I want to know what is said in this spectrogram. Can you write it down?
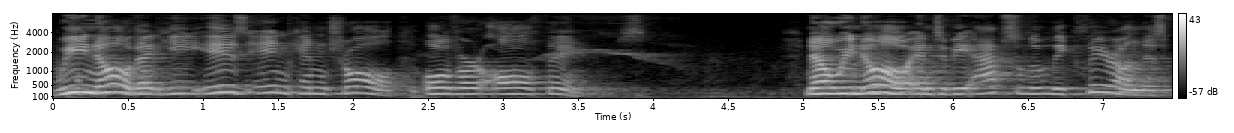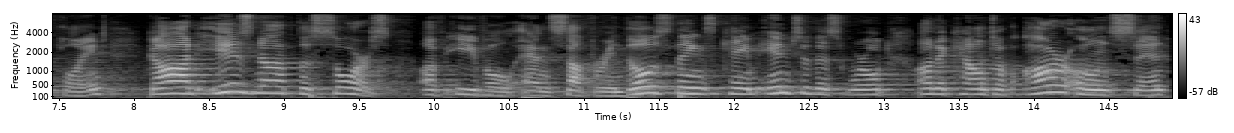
we know that he is in control over all things. Now we know, and to be absolutely clear on this point, God is not the source of evil and suffering. Those things came into this world on account of our own sin,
